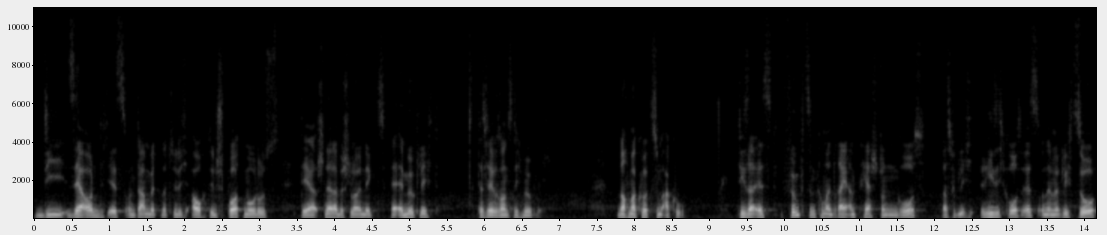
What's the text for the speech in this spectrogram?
die sehr ordentlich ist und damit natürlich auch den Sportmodus der schneller beschleunigt, äh, ermöglicht. Das wäre sonst nicht möglich. Nochmal kurz zum Akku. Dieser ist 15,3 Ampere-Stunden groß, was wirklich riesig groß ist und ermöglicht so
